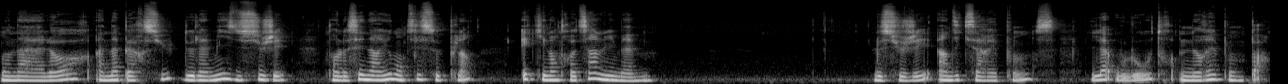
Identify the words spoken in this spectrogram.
On a alors un aperçu de la mise du sujet dans le scénario dont il se plaint et qu'il entretient lui-même. Le sujet indique sa réponse là où l'autre ne répond pas.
